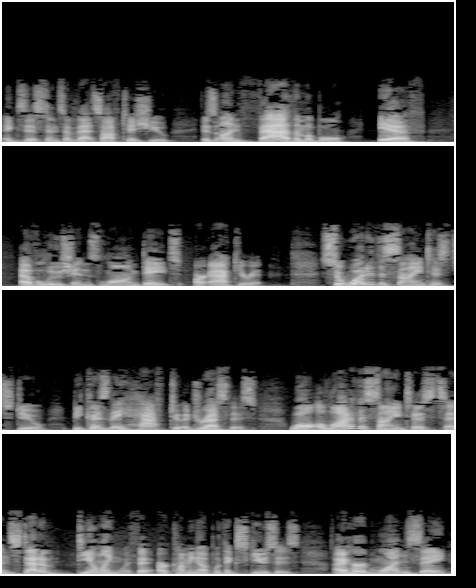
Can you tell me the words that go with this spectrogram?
existence of that soft tissue is unfathomable if evolution's long dates are accurate. So, what do the scientists do? Because they have to address this. Well, a lot of the scientists, instead of dealing with it, are coming up with excuses. I heard one say,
